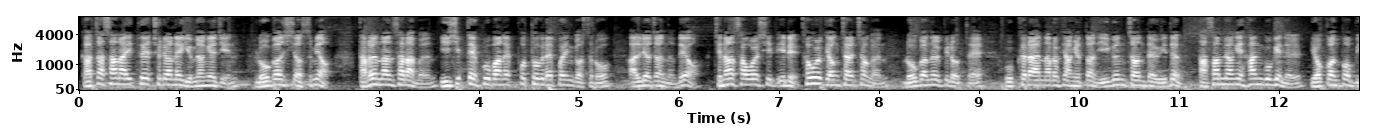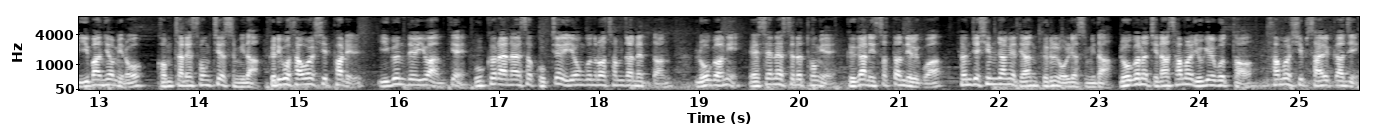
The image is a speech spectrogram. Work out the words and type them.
가짜 사나이2에 출연해 유명해진 로건 씨였으며 다른 한 사람은 20대 후반의 포토그래퍼인 것으로 알려졌는데요. 지난 4월 11일 서울경찰청은 로건을 비롯해 우크라이나로 향했던 이근 전 대위 등 5명의 한국인을 여권법 위반 혐의로 검찰에 송치했습니다. 그리고 4월 18일 이근 대위와 함께 우크라이나에서 국제의용군으로 참전했던 로건이 SNS를 통해 그간 있었던 일과 현재 심정에 대한 글을 올렸습니다. 로건은 지난 3월 6일부터 3월 14일까지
